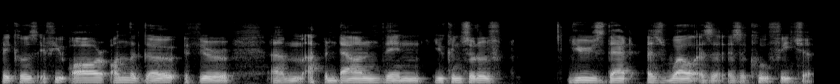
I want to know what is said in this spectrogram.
because if you are on the go, if you're um, up and down, then you can sort of use that as well as a, as a cool feature.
